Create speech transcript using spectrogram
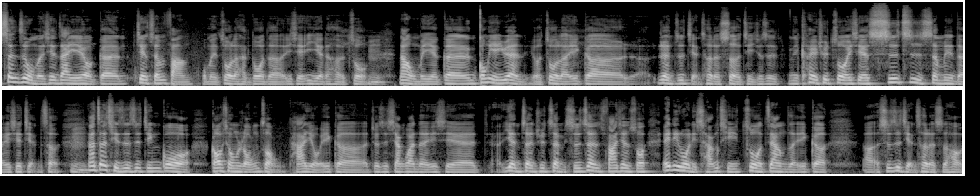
好，甚至我们现在也有跟健身房，我们也做了很多的一些异业的合作。嗯，那我们也跟工研院有做了一个呃认知检测的设计，就是你可以去做一些失智上面的一些检测。嗯那这其实是经过高雄荣总，他有一个就是相关的一些呃验证去证实证，发现说，诶，例如你长期做这样的一个。呃，实质检测的时候，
